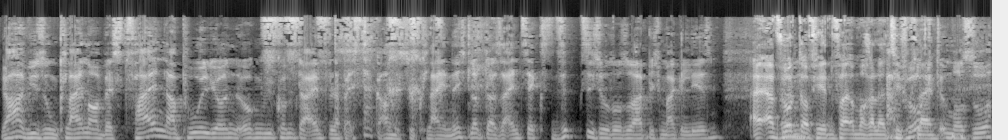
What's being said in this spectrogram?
ja, wie so ein kleiner Westfalen-Napoleon. Irgendwie kommt der einfach, aber ist der gar nicht so klein. Ne? Ich glaube, da ist 1,76 oder so, habe ich mal gelesen. Er, wirkt auf jeden Fall immer relativ Ähm, Er wirkt klein. immer so.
